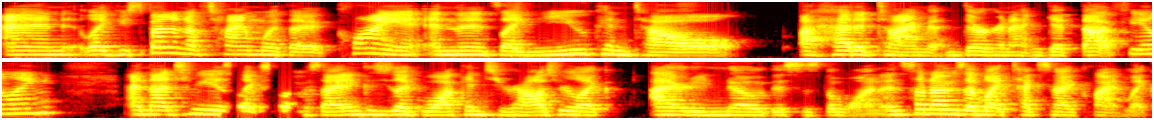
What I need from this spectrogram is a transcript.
And like you spend enough time with a client, and then it's like you can tell ahead of time that they're gonna get that feeling. And that to me is like so exciting because you like walk into your house, you're like, I already know this is the one. And sometimes I'm like texting my client, like,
